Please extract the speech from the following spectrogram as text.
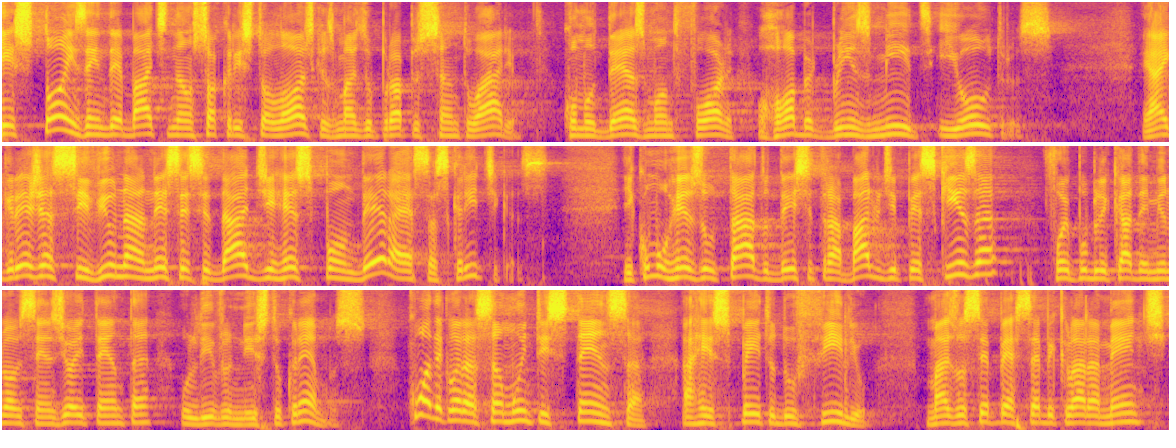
questões em debate não só cristológicas, mas do próprio santuário, como Desmond Ford, Robert Brinsmead e outros. A igreja se viu na necessidade de responder a essas críticas. E como resultado desse trabalho de pesquisa, foi publicado em 1980 o livro Nisto Cremos com uma declaração muito extensa a respeito do filho, mas você percebe claramente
